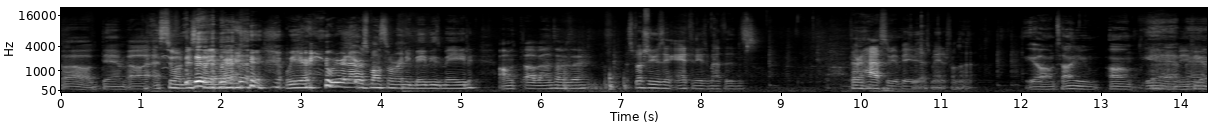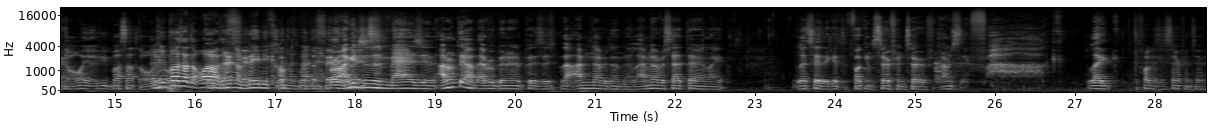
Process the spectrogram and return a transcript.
Oh damn! Uh, as to a disclaimer, we are we are not responsible for any babies made on uh, Valentine's Day. especially using Anthony's methods. There has to be a baby that's made it from that. Yo, I'm telling you. Um. Yeah, I mean, if you got man. the oil, if you bust out the oil, If you bust out the oil, there's a fa- baby coming with that the day. Bro, I can just imagine. I don't think I've ever been in a position. Like, I've never done that. Like, I've never sat there and like, let's say they get the fucking surf and turf. I'm just like, fuck. Like, the fuck is a surf and turf?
